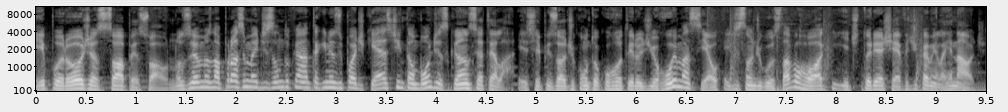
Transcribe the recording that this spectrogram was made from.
E por hoje é só, pessoal. Nos vemos na próxima edição do canal Tech News e Podcast, então bom descanso e até lá. Este episódio contou com o roteiro de Rui Maciel, edição de Gustavo Roque e editoria-chefe de Camila Rinaldi.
